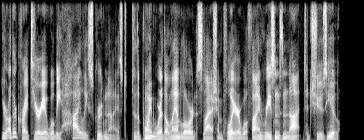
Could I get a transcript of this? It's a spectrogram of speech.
Your other criteria will be highly scrutinized to the point where the landlord slash employer will find reasons not to choose you.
